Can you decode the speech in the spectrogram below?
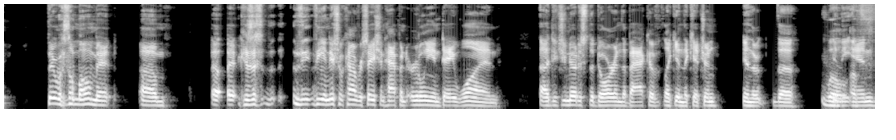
there was a moment, um, because the the initial conversation happened early in day one. Uh, did you notice the door in the back of like in the kitchen in the the well the of, inn?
